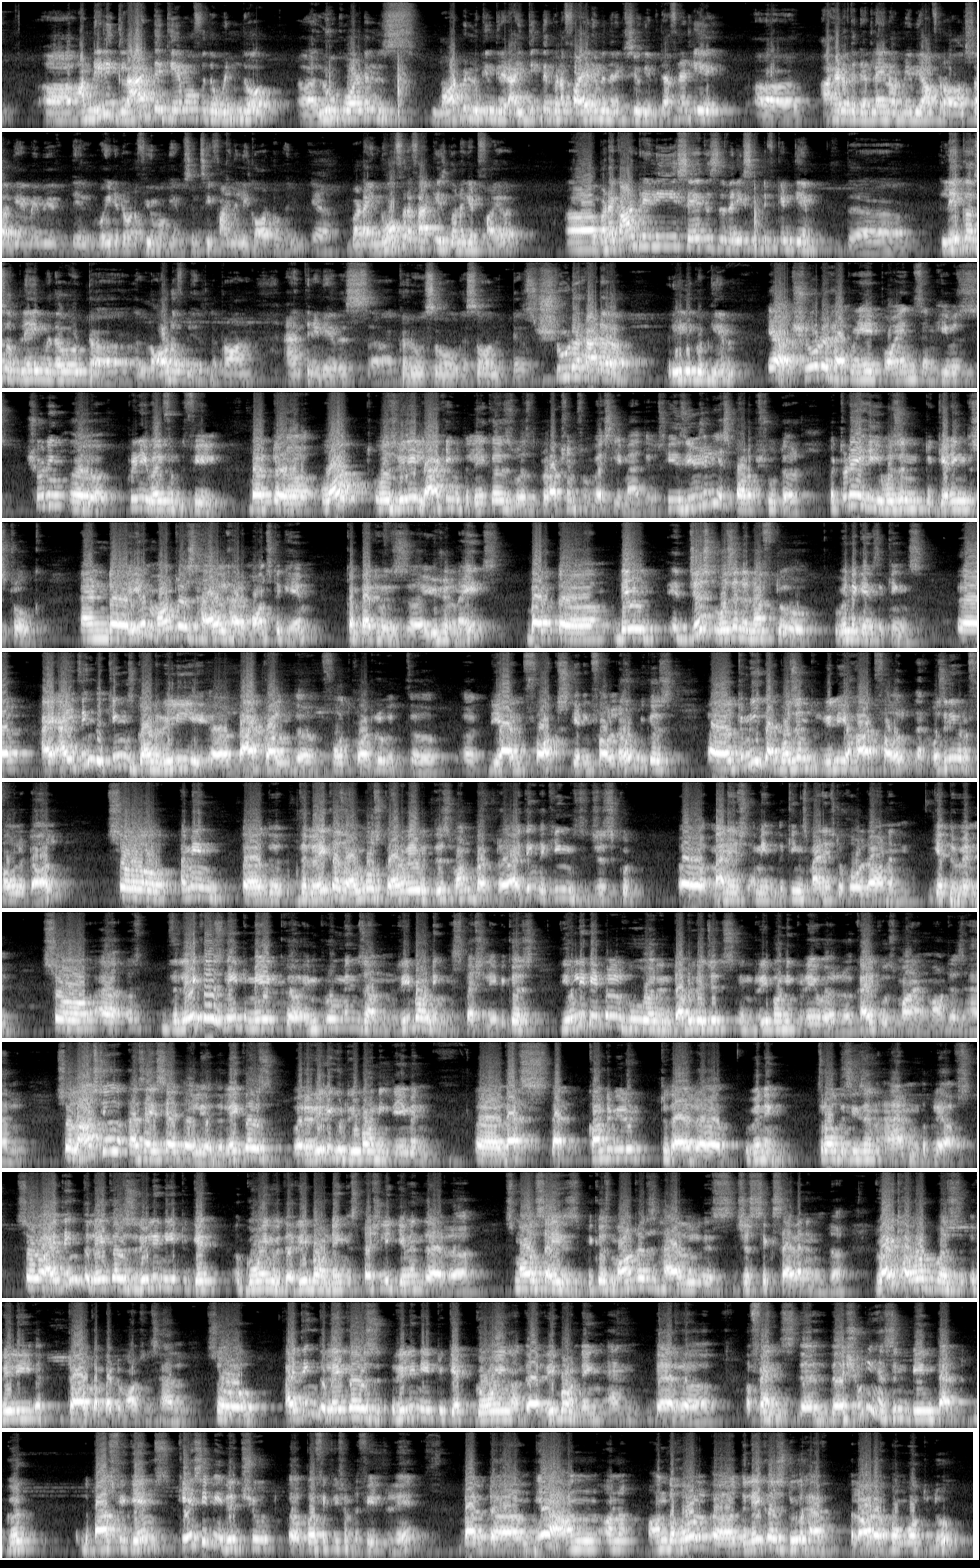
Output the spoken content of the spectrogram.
Uh, I'm really glad they came off with a win though. Uh, Luke Walton has not been looking great. I think they're going to fire him in the next few games. Definitely uh, ahead of the deadline or maybe after All Star game. Maybe they'll wait it out a few more games since he finally got to win. Yeah. But I know for a fact he's going to get fired. Uh, but I can't really say this is a very significant game. The Lakers were playing without uh, a lot of players. LeBron, Anthony Davis, uh, Caruso, Gasol. Schroeder had a really good game. Yeah, Schroeder had 28 points and he was shooting uh, pretty well from the field. But uh, what was really lacking with the Lakers was the production from Wesley Matthews. He's usually a spot up shooter, but today he wasn't getting the stroke. And uh, even Montrezl Harrell had a monster game compared to his uh, usual nights, but uh, they it just wasn't enough to win against the Kings. Uh, I, I think the Kings got a really uh, bad call in the fourth quarter with uh, uh, De'Aaron Fox getting fouled out because uh, to me that wasn't really a hard foul. That wasn't even a foul at all. So I mean, uh, the the Lakers almost got away with this one, but I think the Kings just could manage. I mean, the Kings managed to hold on and get the win. So uh, the Lakers need to make uh, improvements on rebounding, especially because the only people who were in double digits in rebounding today were uh, Kyle Kuzma and Montrezl Harrell. So last year, as I said earlier, the Lakers were a really good rebounding team, and uh, that's that contributed to their uh, winning throughout the season and the playoffs. So I think the Lakers really need to get going with the rebounding, especially given their uh, small size, because Montrezl Harrell is just six seven, and uh, Dwight Howard was really uh, tall compared to Montrezl Harrell. So I think the Lakers really need to get going on their rebounding and their uh, offense. Their, their shooting hasn't been that good the past few games. KCP did shoot uh, perfectly from the field today, but um, yeah, on on on the whole, uh, the Lakers do have a lot of homework to do.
